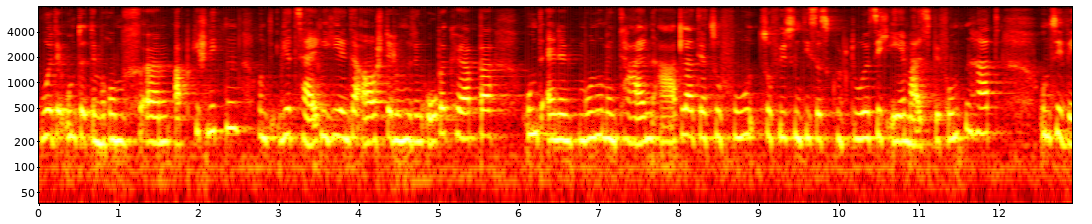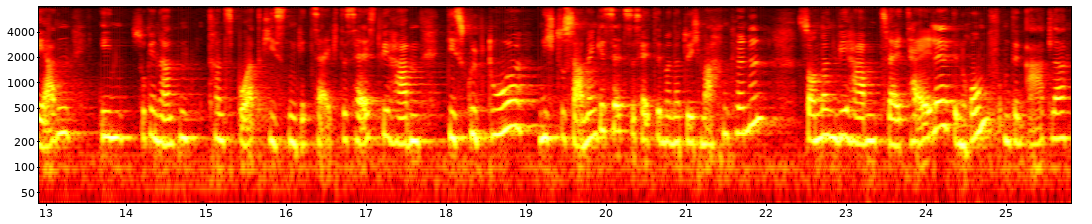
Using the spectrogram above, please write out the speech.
wurde unter dem Rumpf ähm, abgeschnitten und wir zeigen hier in der Ausstellung nur den Oberkörper und einen monumentalen Adler, der zu, Fu zu Füßen dieser Skulptur sich ehemals befunden hat. Und sie werden in sogenannten Transportkisten gezeigt. Das heißt, wir haben die Skulptur nicht zusammengesetzt, das hätte man natürlich machen können, sondern wir haben zwei Teile, den Rumpf und den Adler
